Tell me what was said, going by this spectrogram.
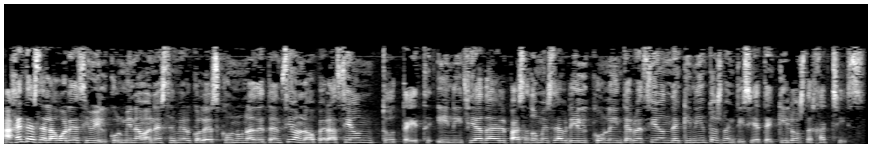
Agentes de la Guardia Civil culminaban este miércoles con una detención, la operación Totet, iniciada el pasado mes de abril con la intervención de 527 kilos de hachís.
